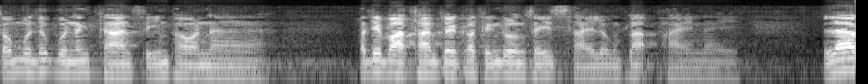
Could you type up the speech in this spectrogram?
สมบุญทุกบุญทั้งทานศีลภาวนา ปฏิบัติธรรมจนเขาถึงดวงใสๆลงพระภายใน แล้ว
